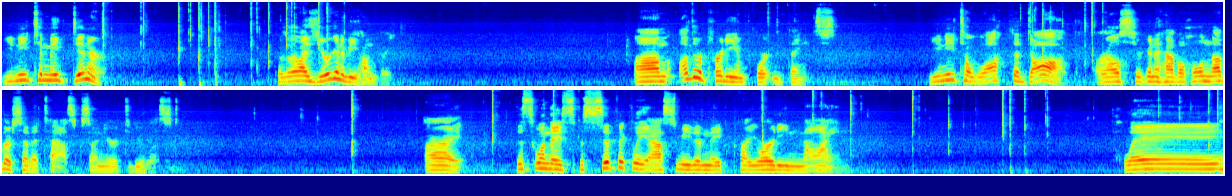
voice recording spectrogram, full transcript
You need to make dinner because otherwise you're going to be hungry. Um, other pretty important things. You need to walk the dog, or else you're going to have a whole nother set of tasks on your to-do list. All right. This one they specifically asked me to make priority 9. Play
